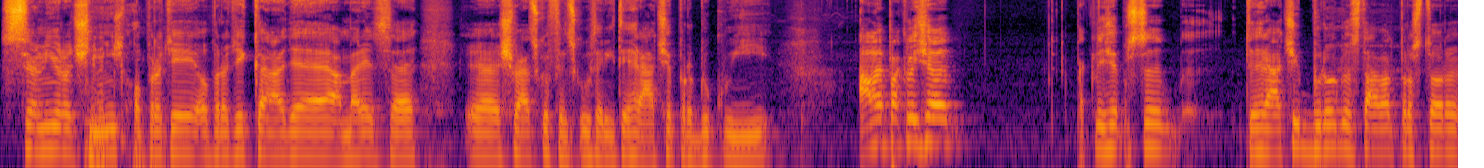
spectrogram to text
silný ročník oproti, oproti Kanadě, Americe, eh, Švédsku, Finsku, který ty hráče produkují. Ale pak, když prostě ty hráči budou dostávat prostor uh,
